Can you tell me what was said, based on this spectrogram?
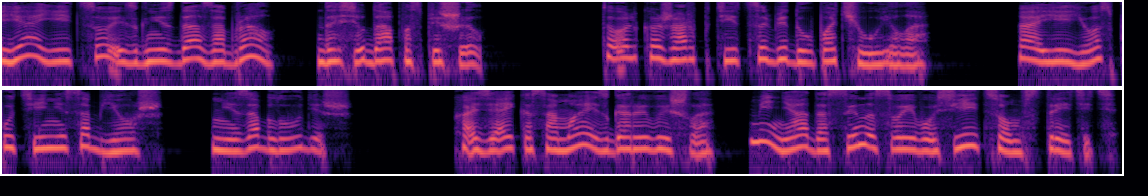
Я яйцо из гнезда забрал, да сюда поспешил. Только жар птица беду почуяла а ее с пути не собьешь, не заблудишь. Хозяйка сама из горы вышла, меня до сына своего с яйцом встретить.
